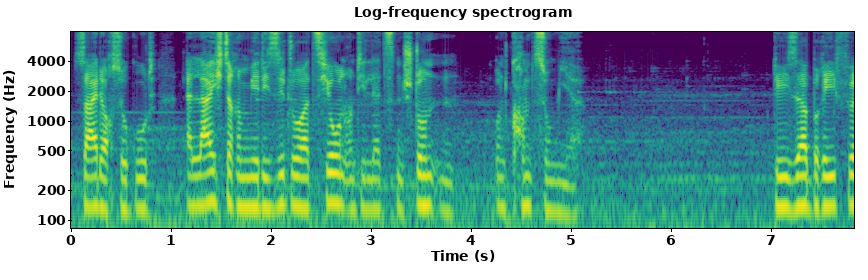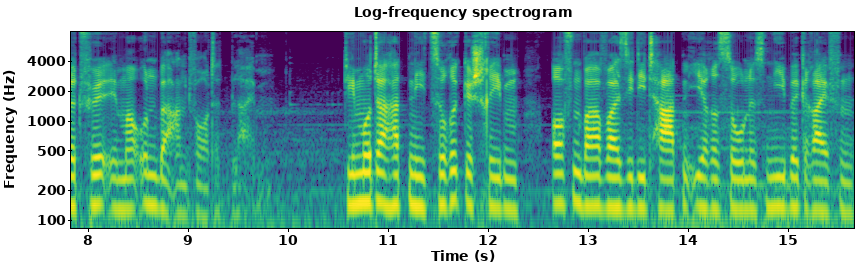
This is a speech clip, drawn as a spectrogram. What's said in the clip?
Sei doch so gut, erleichtere mir die Situation und die letzten Stunden und komm zu mir. Dieser Brief wird für immer unbeantwortet bleiben. Die Mutter hat nie zurückgeschrieben offenbar weil sie die Taten ihres Sohnes nie begreifen,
